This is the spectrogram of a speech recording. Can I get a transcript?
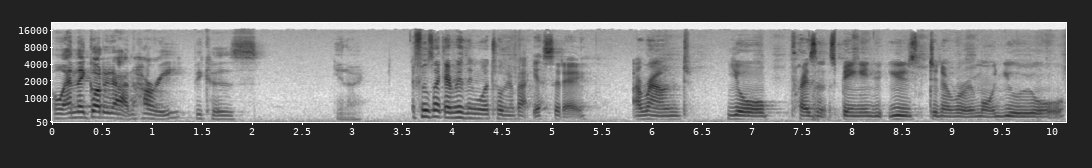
Oh, and they got it out in a hurry because, you know. It feels like everything we were talking about yesterday around your presence being in, used in a room or your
